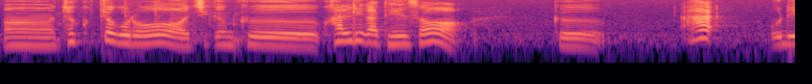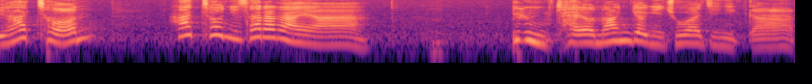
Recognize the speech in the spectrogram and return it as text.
어, 적극적으로 지금 그 관리가 돼서 그 하, 우리 하천 하천이 살아나야 자연 환경이 좋아지니까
